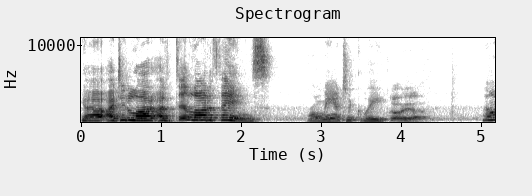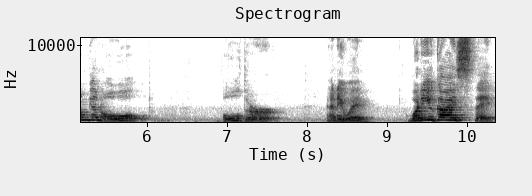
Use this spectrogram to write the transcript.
Yeah, I did a lot I did a lot of things romantically. Oh yeah. Now I'm getting old. Older. Anyway, what do you guys think?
